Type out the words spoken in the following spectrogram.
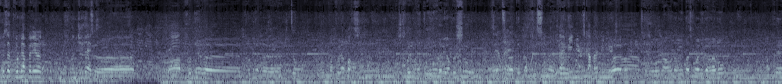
Pour cette première période en direct. Euh, bah, première euh, première euh, mi-temps, la première partie, je trouvais qu'on était, on avait un peu chaud. C'est On vrai. avait peut-être la pression. un peu. 20 minutes, jusqu'à 20 minutes. Ouais, on n'arrivait pas trop à aller vers l'avant. Après,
